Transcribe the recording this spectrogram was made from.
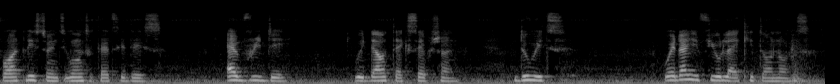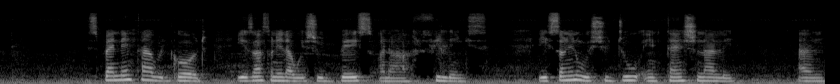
for at least 21 to 30 days. Every day without exception. Do it whether you feel like it or not spending time with god is not something that we should base on our feelings. It's something we should do intentionally and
